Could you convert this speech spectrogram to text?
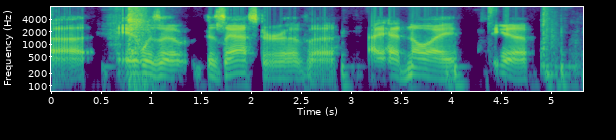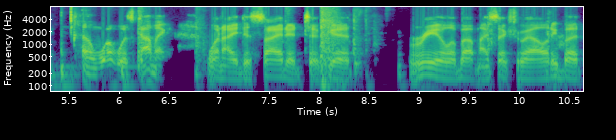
Uh, it was a disaster. Of uh, I had no idea what was coming when I decided to get real about my sexuality, but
